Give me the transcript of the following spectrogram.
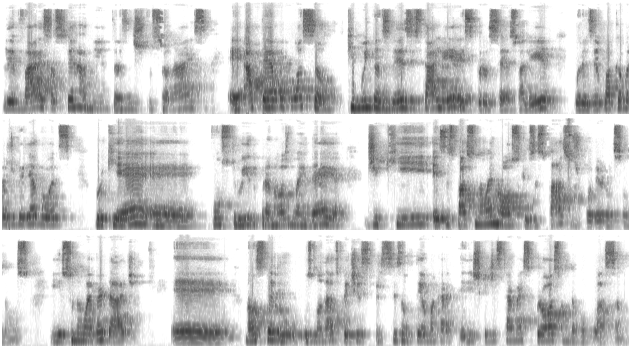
levar essas ferramentas institucionais é, até a população, que muitas vezes está alheia a esse processo, alheia, por exemplo, à Câmara de Vereadores, porque é, é construído para nós uma ideia de que esse espaço não é nosso, que os espaços de poder não são nossos, e isso não é verdade. É, nós os mandatos petistas precisam ter uma característica de estar mais próximo da população.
